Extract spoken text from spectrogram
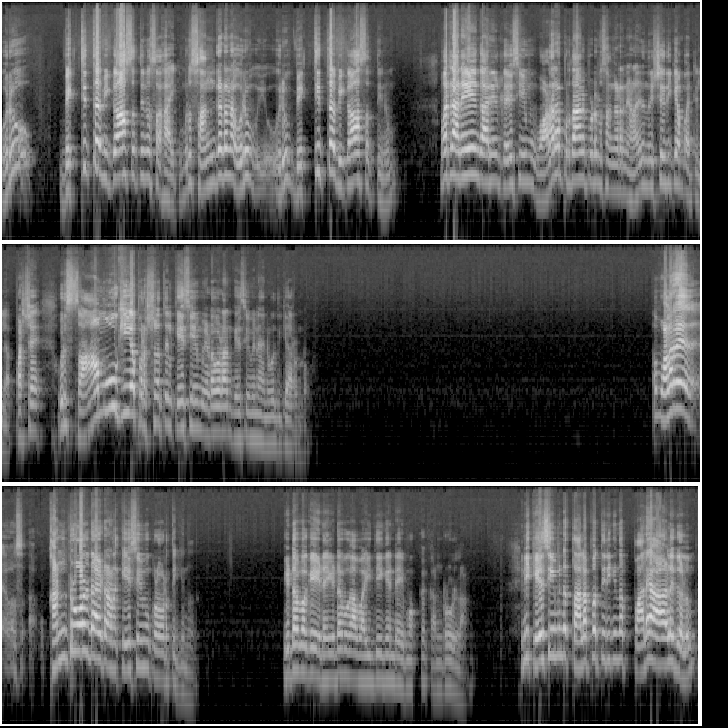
ഒരു വ്യക്തിത്വ വികാസത്തിന് സഹായിക്കും. ഒരു സംഘടന ഒരു ഒരു വ്യക്തിത്വ വികാസത്തിനും മറ്റനേകം കാര്യങ്ങൾ കെ സി എം വളരെ പ്രധാനപ്പെട്ട ഒരു സംഘടനയാണ്. അതിന് നിഷേധിക്കാൻ പറ്റില്ല. പക്ഷേ ഒരു സാമൂഹിക പ്രശ്നത്തിൽ കെ സി എം ഇടപെടാൻ കെ സി എമ്മിനെ അനുവദിക്കാറുണ്ടോ? വളരെ കൺട്രോൾഡ് ആയിട്ടാണ് കെ സി എം പ്രവർത്തിക്കുന്നത്. ഇടവകയുടെ ഇടവക വൈദികന്റെയും ഒക്കെ കൺട്രോളിലാണ് ഇനി കെ സി എമ്മിന്റെ തലപ്പത്തിരിക്കുന്ന പല ആളുകളും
